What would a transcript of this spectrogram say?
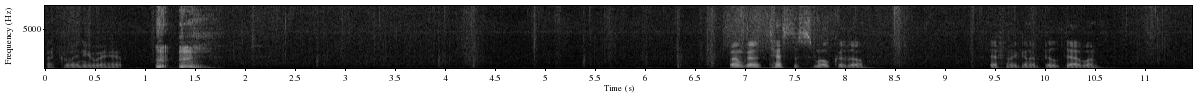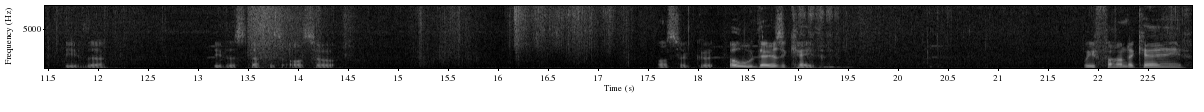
Not go anywhere here. I'm gonna test the smoker though. Definitely gonna build that one. Leave the leave the stuff is also also good. Oh, there's a cave. We found a cave.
